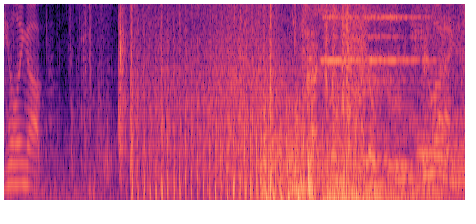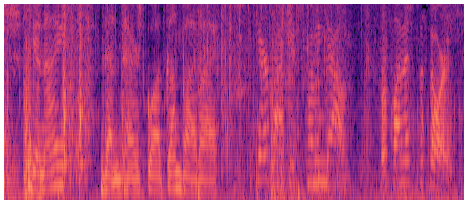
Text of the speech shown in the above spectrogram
Healing up. Reloading. Good night. That entire squad's gone bye-bye. Care package coming down. Replenish the stores.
